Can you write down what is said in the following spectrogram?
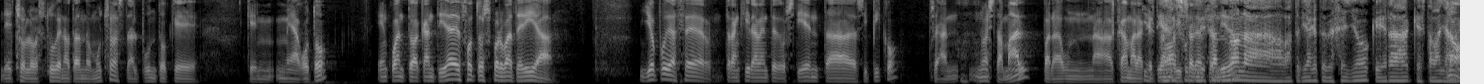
De hecho, lo estuve notando mucho hasta el punto que, que me agotó. En cuanto a cantidad de fotos por batería, yo pude hacer tranquilamente 200 y pico. O sea, no está mal para una cámara Y que tiene visor utilizando encendido. la batería que te dejé yo, que era que estaba ya no,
